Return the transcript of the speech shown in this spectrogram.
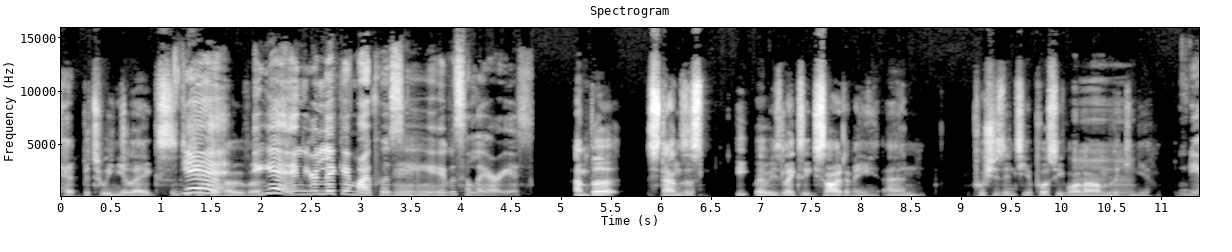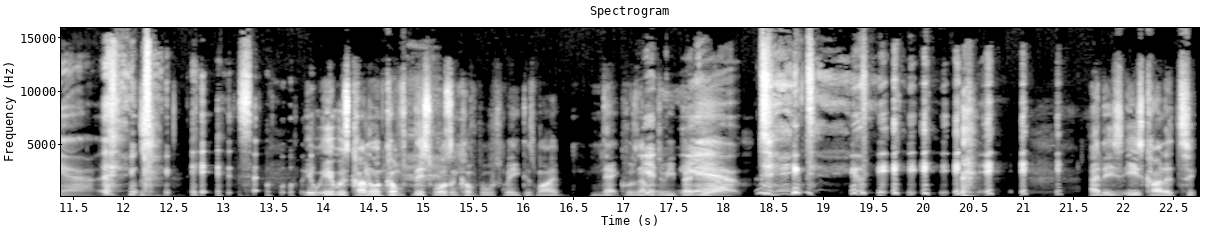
head between your legs as you yeah, bent over. yeah, and you're licking my pussy. Mhm. It was hilarious. And Bert stands us uh, his legs each side of me and pushes into your pussy while I'm Mhm. licking you. Yeah. so, It, it was kind of uncomfortable. This was uncomfortable to me because my neck was having to be bent. Yeah. yeah. And he's, he's kind of, too,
